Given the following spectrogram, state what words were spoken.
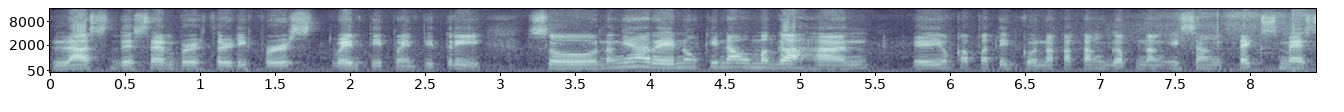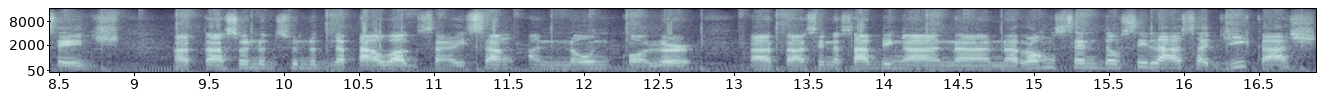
last December 31st, 2023. So, nangyari nung kinaumagahan, eh, yung kapatid ko nakatanggap ng isang text message at ah, sunod-sunod na tawag sa isang unknown caller. At ah, sinasabi nga na, na wrong send daw sila sa GCash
